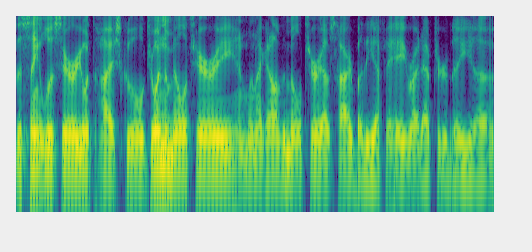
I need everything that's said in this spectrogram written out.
the St. Louis area, went to high school, joined the military, and when I got out of the military, I was hired by the FAA right after the uh,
